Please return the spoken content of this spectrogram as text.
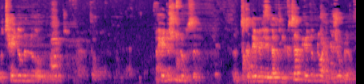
وتحيدوا منه. ما حيدوش منه بزاف. التقديم اللي دار في الكتاب حيدوا منه واحد الجملة.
